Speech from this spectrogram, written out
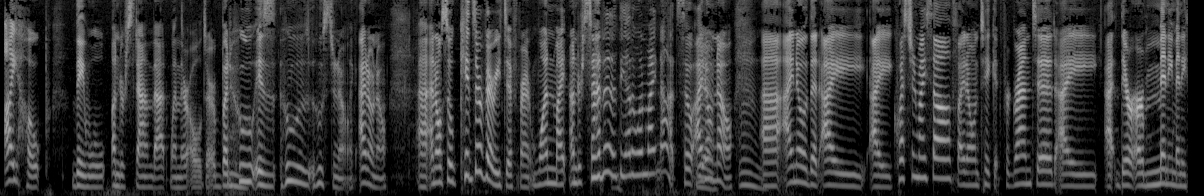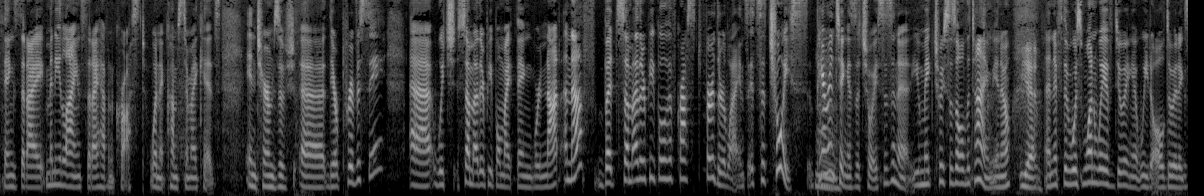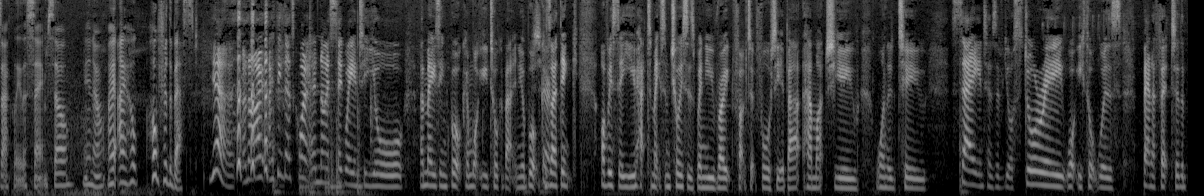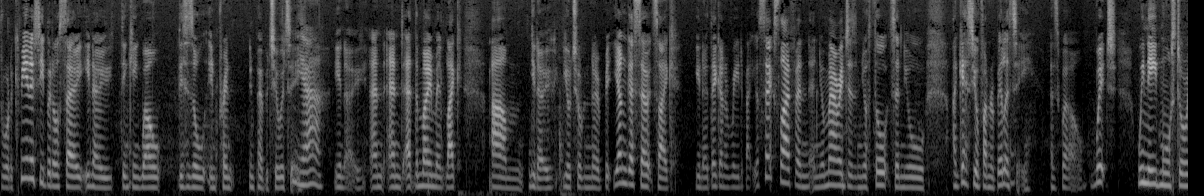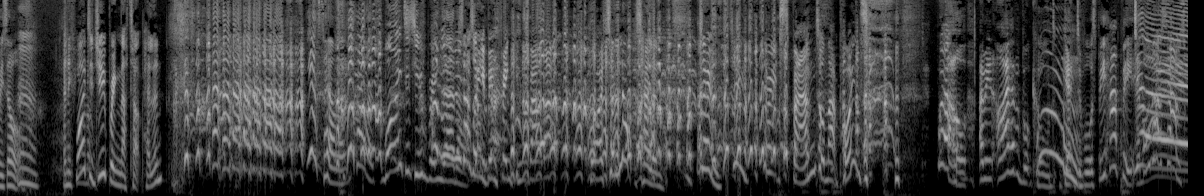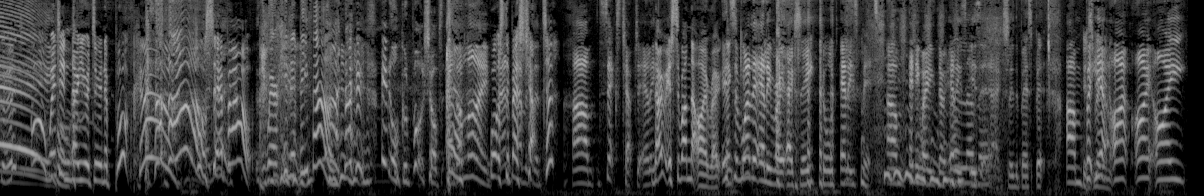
I hope they will understand that when they're older. But who is who? Who's to know? Like I don't know. Uh, and also, kids are very different. One might understand it, the other one might not. So I Yeah. don't know. Uh, I know that I I question myself. I don't take it for granted. I, I there are many many things that I many lines that I haven't crossed when it comes to my kids in terms of uh, their privacy. Uh, which some other people might think were not enough, but some other people have crossed further lines. It's a choice. Parenting is a choice, isn't it? You make choices all the time, you know. Yeah. And if there was one way of doing it, we'd all do it exactly the same. So you know, I, I hope hope for the best. Yeah, and I, I think that's quite a nice segue into your amazing book and what you talk about in your book because Sure. I think obviously you had to make some choices when you wrote "Fucked at 40 about how much you wanted to say in terms of your story, what you thought was benefit to the broader community, but also you know thinking, well, this is all in print in perpetuity. Yeah. you know, and and at the moment, like, um, you know, your children are a bit younger, so it's like. You know, they're going to read about your sex life and, and your marriages and your thoughts and your, I guess, your vulnerability as well, which we need more stories of. And if Why did you bring that up, Helen? Yes, Helen. Tell us, why did you bring that up? Sounds like you've been thinking about that quite a lot, Helen. Do, do, do expand on that point. Well, I mean, I have a book called hmm. Get Divorced, Be Happy. And Oh, that sounds good. Oh, we didn't know you were doing a book. Oh, what's it about? Where can it be found? in all good bookshops and oh, online. What's the best Amazon. chapter? Um, sex chapter, Ellie. No, it's the one that I wrote. It's the Thank one that Ellie wrote, actually, called Ellie's Bit. Um, anyway, no, Ellie's love is it. actually the best bit. Um, but really yeah, not. I, I,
